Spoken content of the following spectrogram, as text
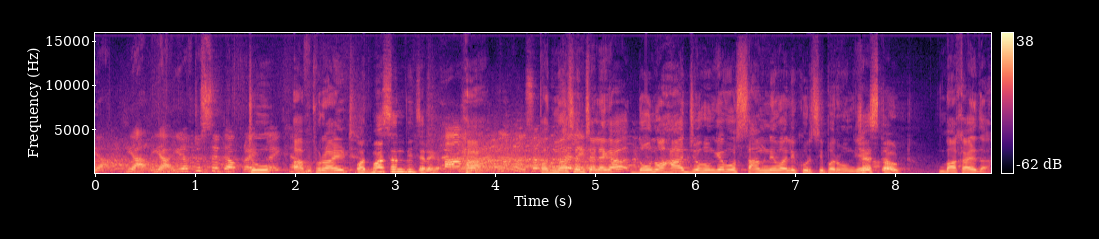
yeah yeah yeah. You have to sit upright to upright padmasana भी चलेगा। हाँ, हाँ कुछ पद्मासन चलेगा। दोनों हाथ जो होंगे वो सामने वाली कुर्सी पर होंगे। Chest out. बाकायदा।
